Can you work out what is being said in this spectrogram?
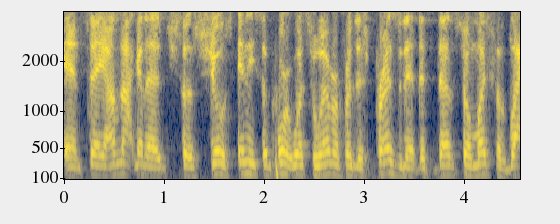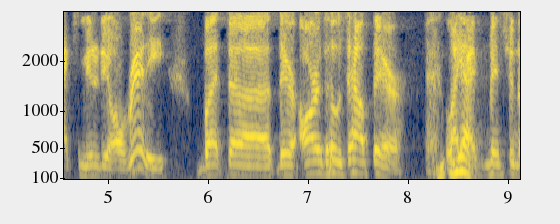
and say, I'm not going to show any support whatsoever for this president that's done so much for the black community already. But uh, there are those out there, like yeah. I mentioned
